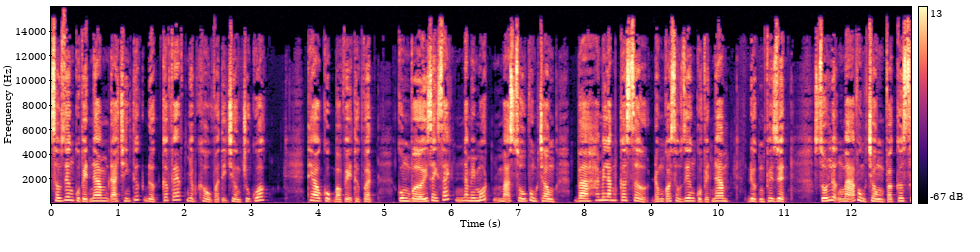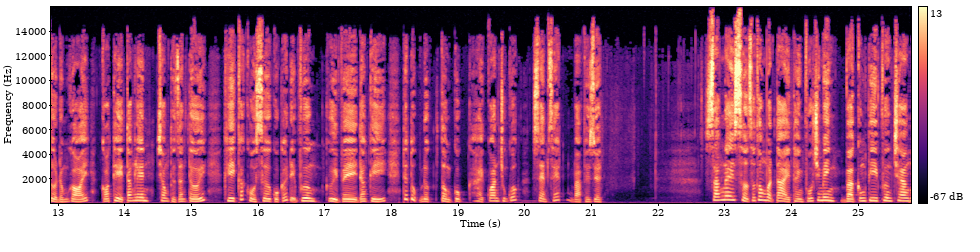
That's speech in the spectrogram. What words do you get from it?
sầu riêng của Việt Nam đã chính thức được cấp phép nhập khẩu vào thị trường Trung Quốc. Theo Cục Bảo vệ Thực vật, cùng với danh sách 51 mã số vùng trồng và 25 cơ sở đóng gói sầu riêng của Việt Nam được phê duyệt, số lượng mã vùng trồng và cơ sở đóng gói có thể tăng lên trong thời gian tới khi các hồ sơ của các địa phương gửi về đăng ký tiếp tục được Tổng cục Hải quan Trung Quốc xem xét và phê duyệt. Sáng nay, Sở Giao thông Vận tải Thành phố Hồ Chí Minh và công ty Phương Trang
